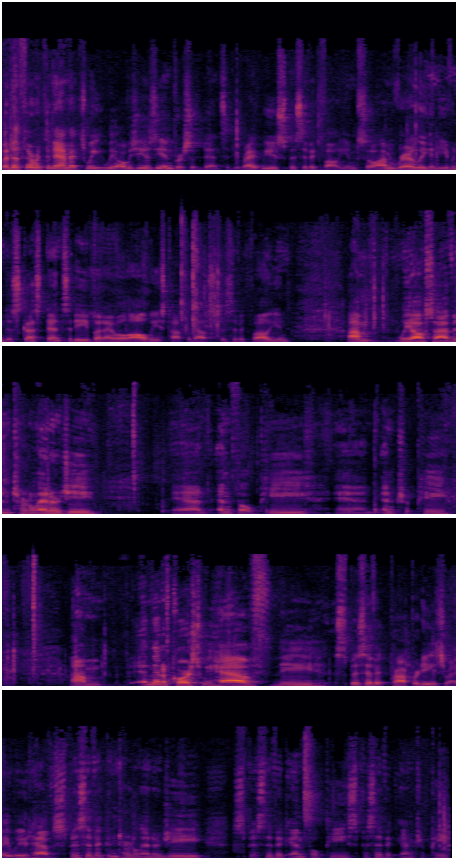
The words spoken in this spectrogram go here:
but in thermodynamics, we, we always use the inverse of density, right? We use specific volume. So I'm rarely going to even discuss density, but I will always talk about specific volume. Um, we also have internal energy and enthalpy and entropy. Um, and then, of course, we have the specific properties, right? We would have specific internal energy, specific enthalpy, specific entropy.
